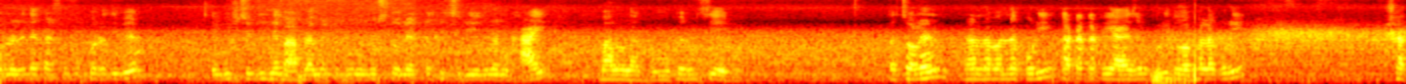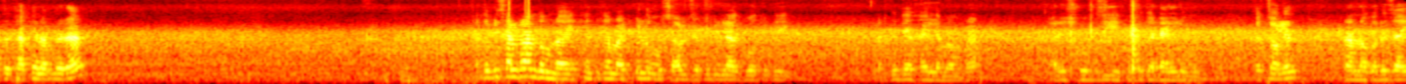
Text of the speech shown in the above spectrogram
ওনারা দেখার সুযোগ করে দিবেন। এই বৃষ্টির দিনে ভাবলাম একটু গরু গোস্ত লেটকা খিচুড়ি এগুলো খাই, ভালো লাগবে, মুখে রুচি আইব। তা চলেন রান্না বান্না করি, কাটাকাটি আয়োজন করি ধোয়া ফেলা করি। সাথে থাকেন আপনারা। এত বিশাল রান্ধম না এখান থেকে মাইট পেল মশাল যতটি লাগবে অতটি। আজকে দেখাইলাম আমরা। আর এই সবজি এখান থেকে ডাইলাম তা চলেন, রান্নাঘরে যাই।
